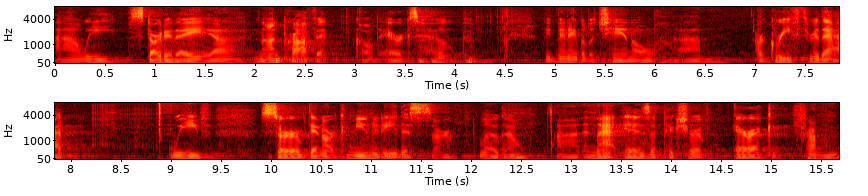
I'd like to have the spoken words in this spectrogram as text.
uh, we started a uh, nonprofit called Eric's Hope. We've been able to channel um, our grief through that. We've served in our community. This is our logo. Uh, and that is a picture of Eric from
